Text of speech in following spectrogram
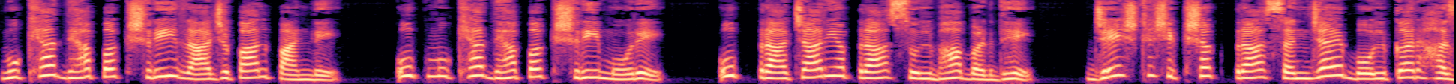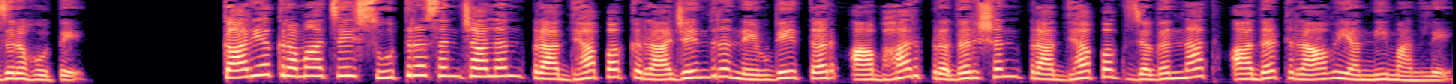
मुख्याध्यापक श्री राजपाल पांडे उपमुख्याध्यापक श्री मोरे उपप्राचार्य प्रा सुलभा बडधे ज्येष्ठ शिक्षक प्रा संजय बोलकर हजर होते. कार्यक्रमाचे सूत्रसंचालन प्राध्यापक राजेंद्र नेवगे तर आभार प्रदर्शन प्राध्यापक जगन्नाथ आदट राव यांनी मानले.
